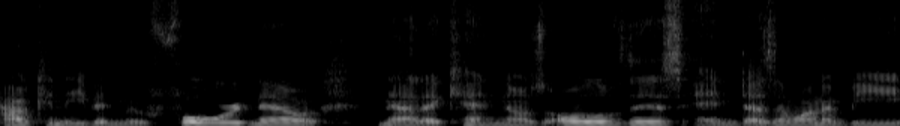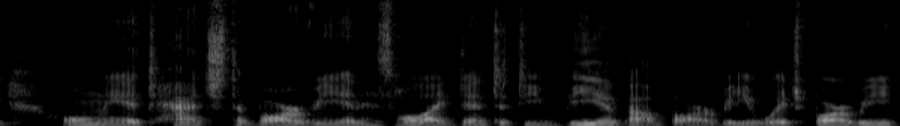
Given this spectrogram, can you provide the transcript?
how can they even move forward now. Now that Ken knows all of this and doesn't want to be only attached to Barbie and his whole identity be about Barbie, which Barbie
